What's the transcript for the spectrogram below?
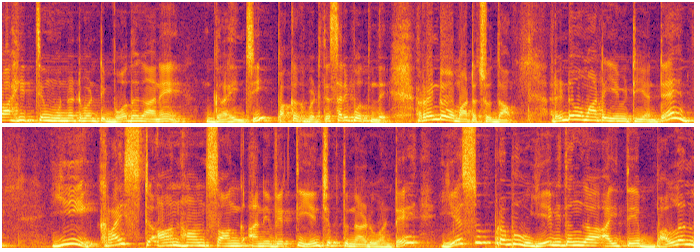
రాహిత్యం ఉన్నటువంటి బోధగానే గ్రహించి పక్కకు పెడితే సరిపోతుంది. రెండవ మాట చూద్దాం. రెండవ మాట ఏమిటి అంటే ఈ క్రైస్ట్ ఆన్ హాన్ సాంగ్ అనే వ్యక్తి ఏం చెప్తున్నాడు అంటే యేసు ప్రభువు ఏ విధంగా అయితే బల్లను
